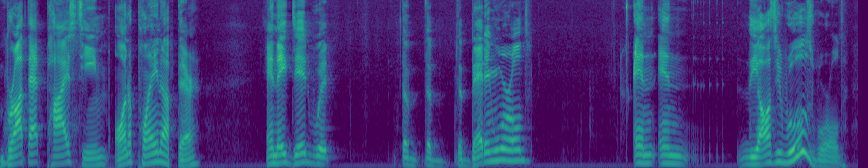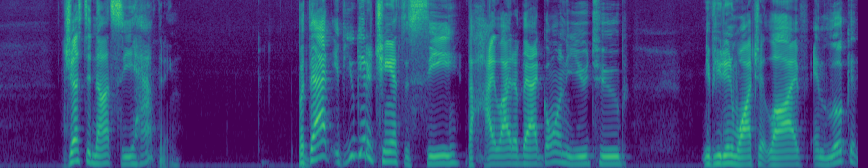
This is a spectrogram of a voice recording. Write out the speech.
brought that Pies team on a plane up there, and they did what the the, the betting world and and the Aussie rules world just did not see happening. But that, if you get a chance to see the highlight of that, go on to YouTube if you didn't watch it live and look at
